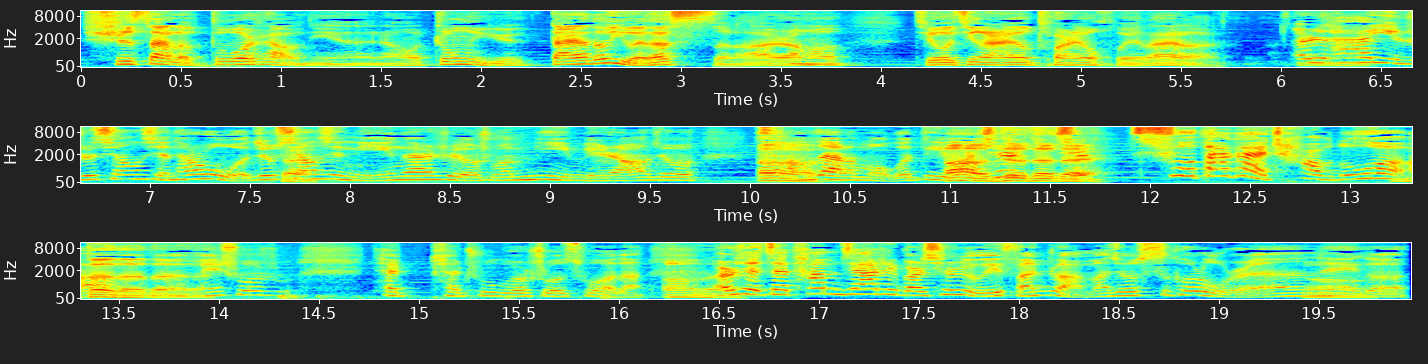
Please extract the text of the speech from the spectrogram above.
失散了多少年，然后终于大家都以为她死了，然后结果竟然又突然又回来了，而且他还一直相信，他说我就相信你应该是有什么秘密，然后就藏在了某个地方。啊其实对对对。其实说大概差不多啊，对对对对。没说出太太出格说错的。嗯，而且在他们家这边其实有一反转嘛，就斯科鲁人那个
